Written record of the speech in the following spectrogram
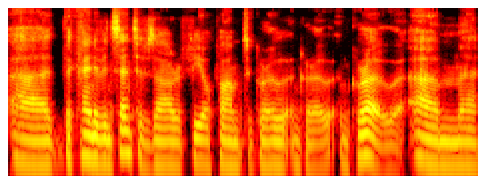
uh, the kind of incentives are for your farm to grow and grow and grow um,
